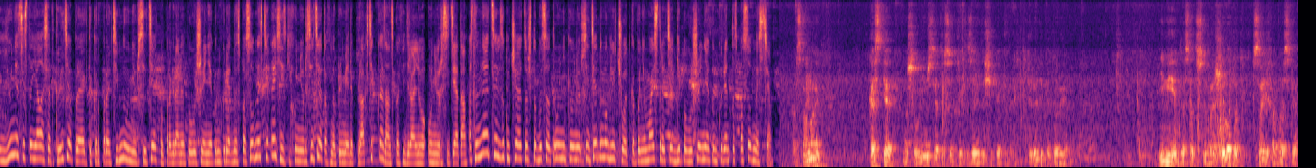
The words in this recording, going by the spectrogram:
июня состоялось открытие проекта «Корпоративный университет» по программе повышения конкурентоспособности российских университетов на примере практик Казанского федерального университета. Основная цель заключается, чтобы сотрудники университета могли четко понимать стратегии повышения конкурентоспособности. Основной костяк нашего университета все-таки это заведующие кафедры. Это люди, которые имеют достаточно большой опыт в своих областях,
